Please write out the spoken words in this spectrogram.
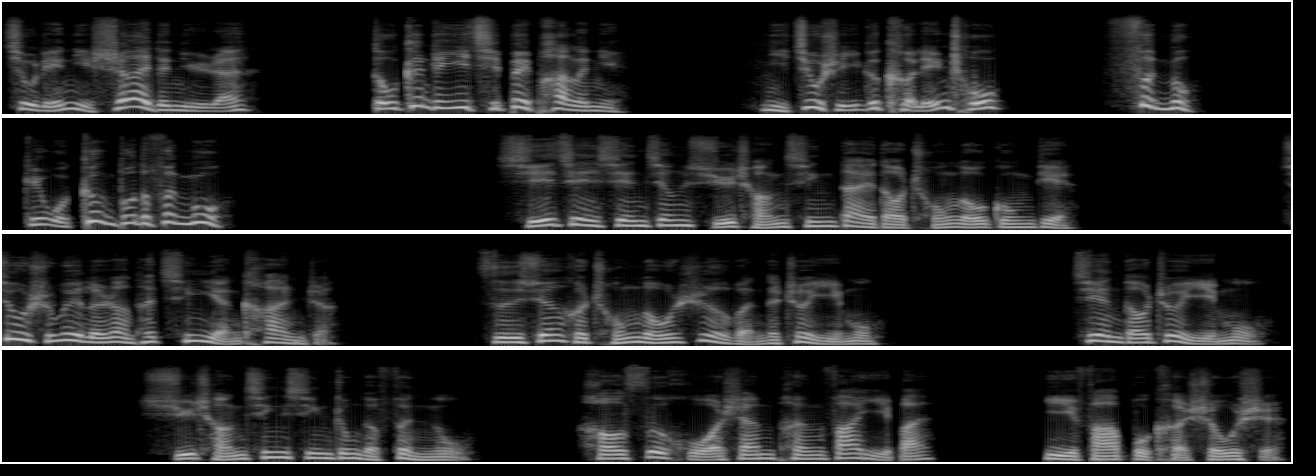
就连你深爱的女人，都跟着一起背叛了你。你就是一个可怜虫！愤怒，给我更多的愤怒！邪剑仙将徐长卿带到重楼宫殿，就是为了让他亲眼看着紫萱和重楼热吻的这一幕。见到这一幕，徐长卿心中的愤怒好似火山喷发一般，一发不可收拾。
